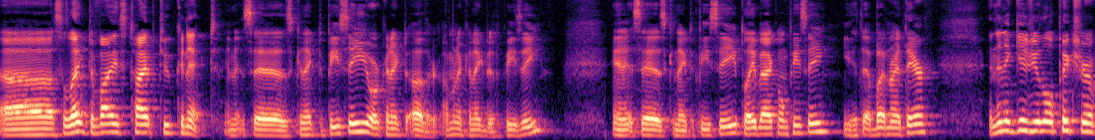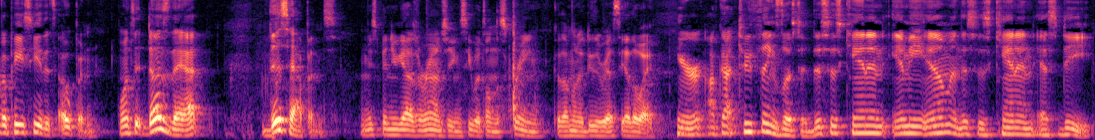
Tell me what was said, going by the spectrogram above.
uh, select device type to connect. And it says connect to PC or connect to other. I'm going to connect it to PC. And it says connect to PC, playback on PC. You hit that button right there. And then it gives you a little picture of a PC that's open. Once it does that, this happens. Let me spin you guys around so you can see what's on the screen because I'm going to do the rest the other way. Here, I've got two things listed. This is Canon MEM and this is Canon SD.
